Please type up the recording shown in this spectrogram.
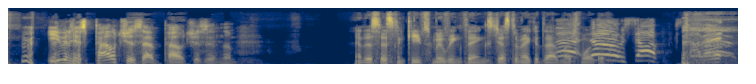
even his pouches have pouches in them. And the assistant keeps moving things just to make it that much Ah, more. no, stop, stop it.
